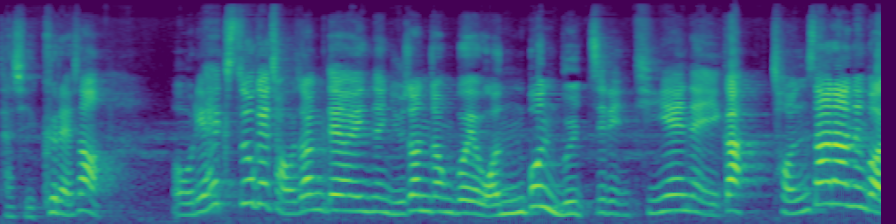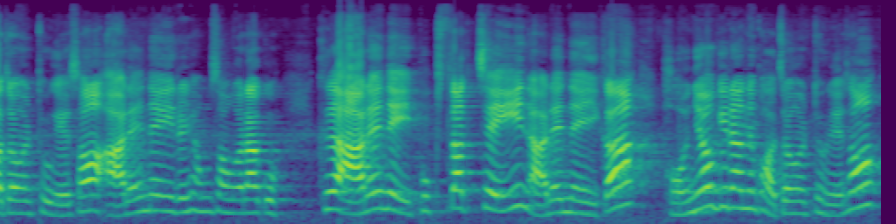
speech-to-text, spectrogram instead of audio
다시 그래서 어, 우리 핵 속에 저장되어 있는 유전 정보의 원본 물질인 DNA가 전사라는 과정을 통해서 RNA를 형성을 하고 그 RNA 복사체인 RNA가 번역이라는 과정을 통해서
